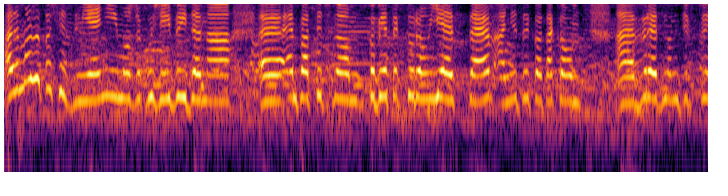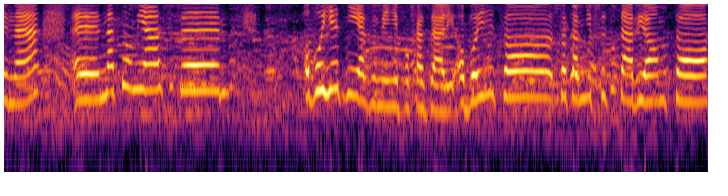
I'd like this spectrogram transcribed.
ale może to się zmieni, może później wyjdę na e, empatyczną kobietę, którą jestem, a nie tylko taką e, wredną dziewczynę. E, natomiast obojętnie jakby mnie nie pokazali, obojętnie co, co tam nie przedstawią, to,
